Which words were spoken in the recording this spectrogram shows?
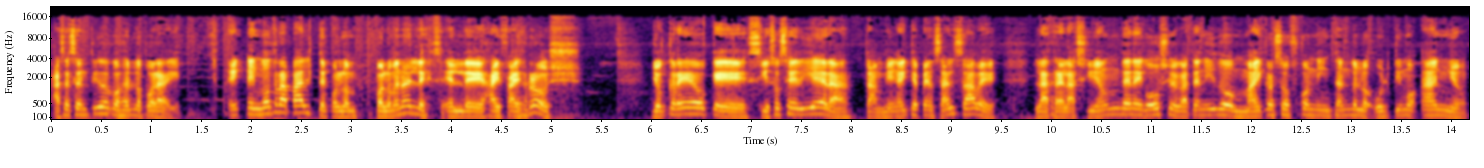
hace sentido cogerlo por ahí. En, otra parte, por lo, por lo menos el de, el de Hi-Fi Rush, yo creo que si eso se diera, también hay que pensar, ¿sabe? La relación de negocio que ha tenido Microsoft con Nintendo en los últimos años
